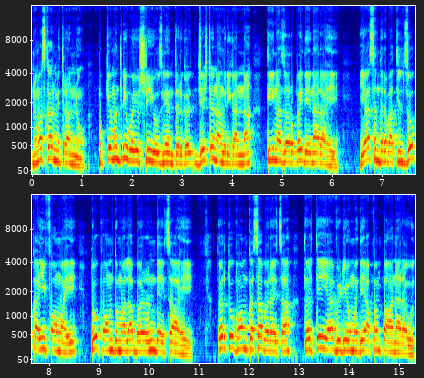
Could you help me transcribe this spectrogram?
नमस्कार मित्रांनो मुख्यमंत्री वयोश्री योजनेअंतर्गत ज्येष्ठ नागरिकांना तीन हजार रुपये देणार आहे. या संदर्भातील जो काही फॉर्म आहे तो फॉर्म तुम्हाला भरून द्यायचा आहे. तर तो फॉर्म कसा भरायचा तर ते या व्हिडिओमध्ये आपण पाहणार आहोत.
